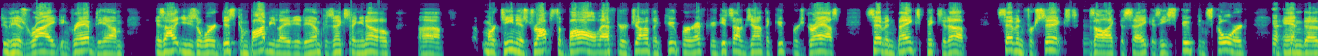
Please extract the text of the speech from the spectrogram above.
to his right and grabbed him as I use the word, discombobulated him because next thing you know, uh, Martinez drops the ball after Jonathan Cooper, after he gets out of Jonathan Cooper's grasp. Sevyn Banks picks it up, seven for six, as I like to say, because he scooped and scored. and uh,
